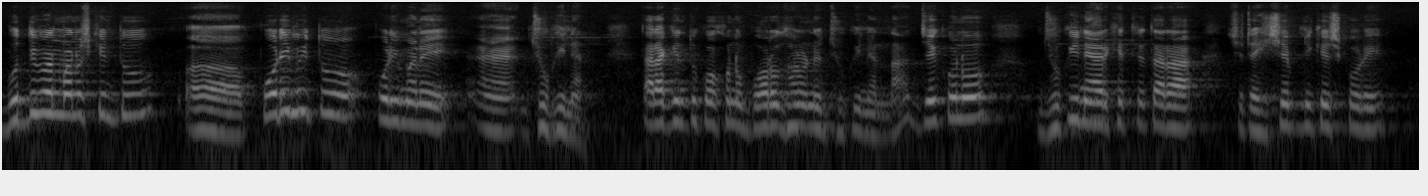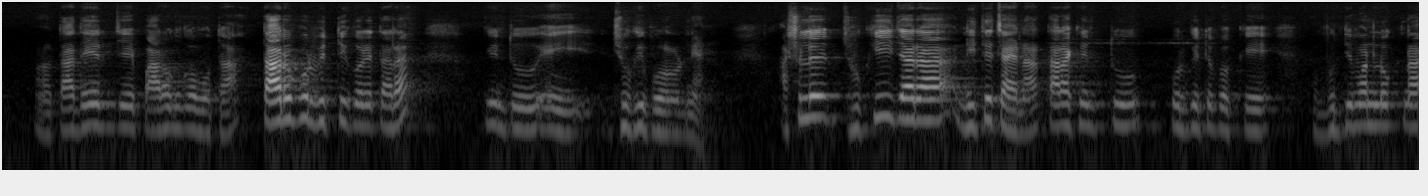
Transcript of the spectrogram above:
বুদ্ধিমান মানুষ কিন্তু পরিমিত পরিমাণে ঝুঁকি নেন। তারা কিন্তু কখনো বড় ধরনের ঝুঁকি নেন না। যে কোনো ঝুঁকি নেওয়ার ক্ষেত্রে তারা সেটা হিসেব নিকেশ করে তাদের যে পারঙ্গমতা, তার উপর ভিত্তি করে তারা কিন্তু এই ঝুঁকি নেন। আসলে ঝুঁকি যারা নিতে চায় না, তারা কিন্তু প্রকৃতপক্ষে বুদ্ধিমান লোক না,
